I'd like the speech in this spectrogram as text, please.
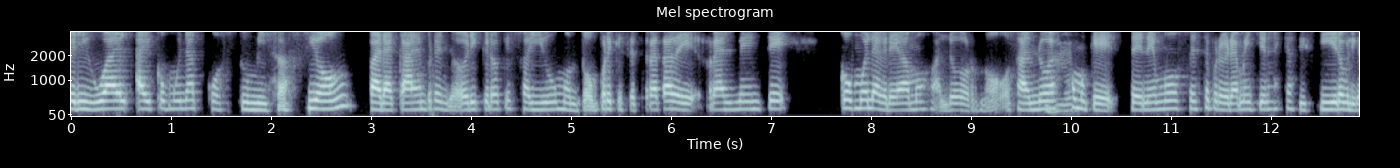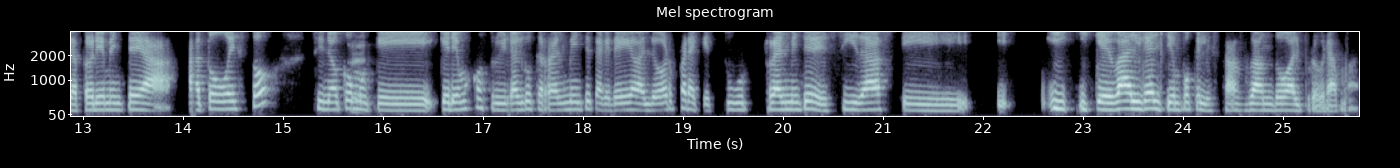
pero igual hay como una customización para cada emprendedor y creo que eso ayuda un montón porque se trata de realmente cómo le agregamos valor, ¿no? O sea, no es como que tenemos este programa y tienes que asistir obligatoriamente a, a todo esto, sino como que queremos construir algo que realmente te agregue valor para que tú realmente decidas eh, y, y, que valga el tiempo que le estás dando al programa.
